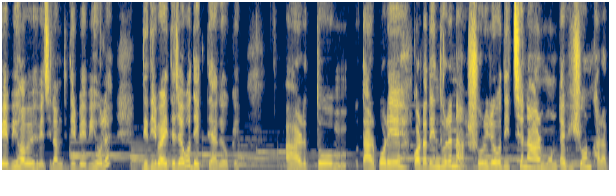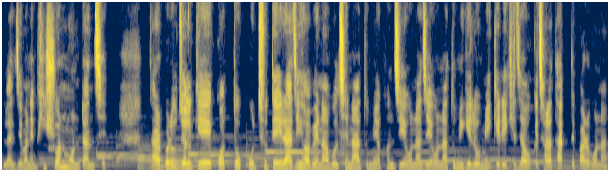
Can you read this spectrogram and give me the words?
বেবি হবে ভেবেছিলাম দিদির বেবি হলে দিদির বাড়িতে যাব দেখতে আগে ওকে। আর তো তারপরে কটা দিন ধরে না শরীরেও দিচ্ছে না আর মনটা ভীষণ খারাপ লাগছে মানে ভীষণ মন টানছে। তারপরে উজ্জ্বলকে কত কিছুতেই রাজি হবে না, বলছে, না, তুমি এখন যেও না যেও না, তুমি গেলেও মেয়েকে রেখে যাও, ওকে ছাড়া থাকতে পারব না।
